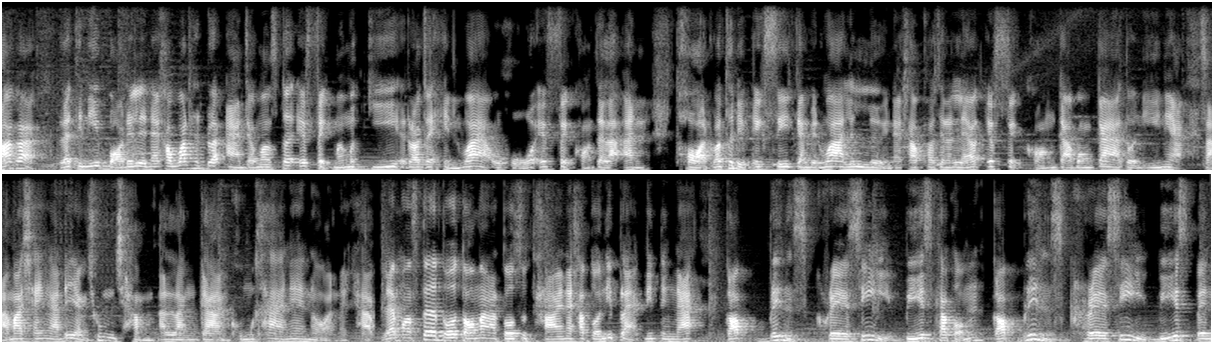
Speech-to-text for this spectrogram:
รักอะ่ะและทีนี้บอกได้เลยนะครับว่าถ้าเราอ่านจากมอนสเตอร์เอฟเฟกมาเมื่อกี้ เราจะเห็นว่าโอ้โหเอฟเฟกของแต่ละอันถอดวัตถุดิบ Exceed กันเป็นว่าเล่นเลยนะครับเพราะฉะนั้นแล้วเอฟเฟกของกาบองกาตัวนี้เนี่ยสามารถใช้งานได้อย่างชุ่มฉ่ำอลังการคุ้มค่าแน่นอนนะครับและมอนสเตอร์ตัวต่อมาตัวสุดท้ายนะครับตัวนี้แปลกนิดนึงนะ Goblins Crazy Beast Beast ครับผม Goblins Crazy Beast เป็น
